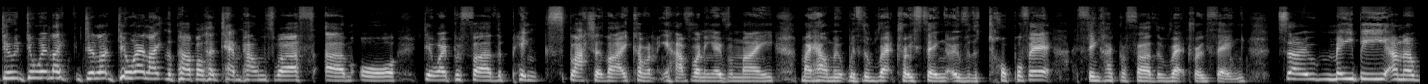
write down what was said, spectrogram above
do do i like do, I- do i like the purple hood 10 pounds worth um or do i prefer the pink splatter that i currently have running over my my helmet with the retro thing over the top of it i think i prefer the retro thing so maybe on a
